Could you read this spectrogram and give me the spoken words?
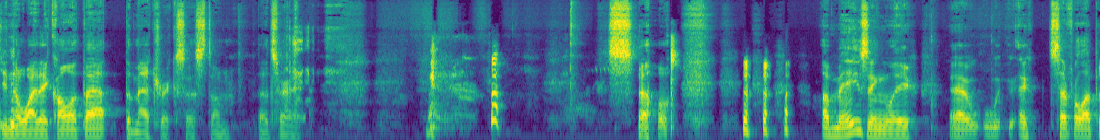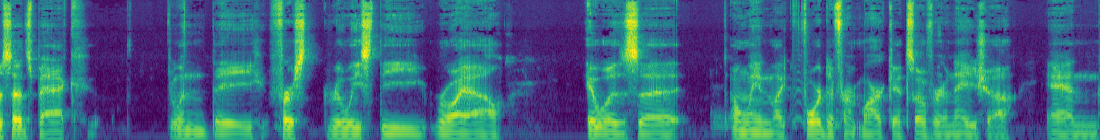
you know why they call it that? The metric system. That's right. so, amazingly, uh, w- uh, several episodes back, when they first released the Royale, it was uh, only in like four different markets over in Asia. And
